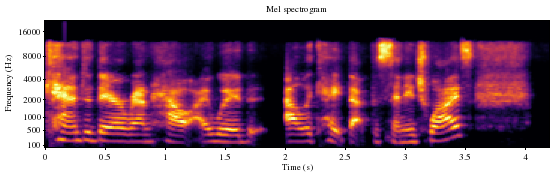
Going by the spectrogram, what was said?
candid there around how I would allocate that percentage wise.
